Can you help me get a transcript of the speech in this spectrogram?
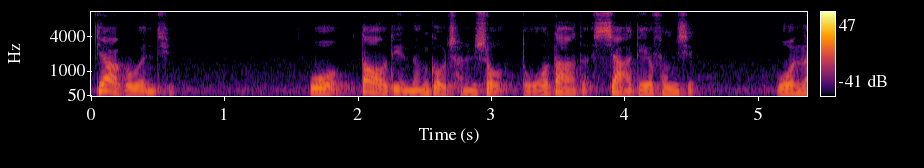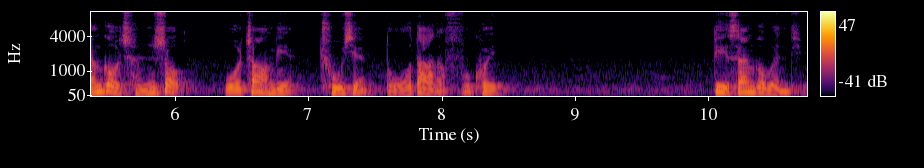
第二个问题，我到底能够承受多大的下跌风险？我能够承受我账面出现多大的浮亏？第三个问题，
